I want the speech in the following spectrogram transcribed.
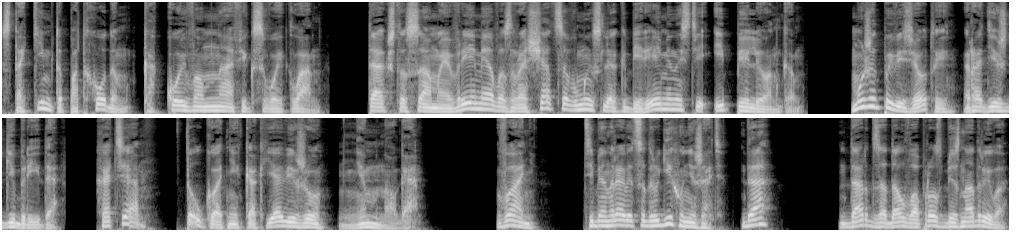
С таким-то подходом, какой вам нафиг свой клан? Так что самое время возвращаться в мыслях к беременности и пеленкам. Может, повезет и родишь гибрида. Хотя, толку от них, как я вижу, немного. «Вань, тебе нравится других унижать, да?» Дарт задал вопрос без надрыва.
